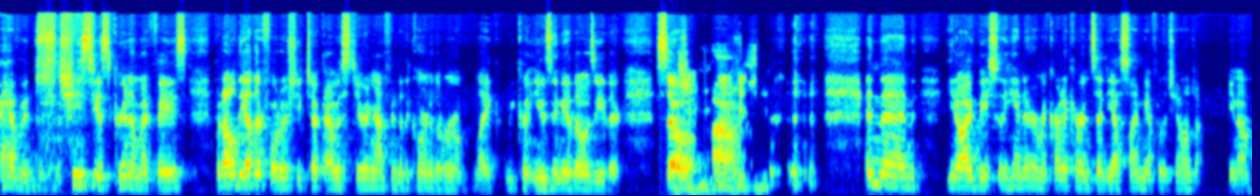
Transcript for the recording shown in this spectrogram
I have a cheesiest grin on my face, but all the other photos she took, I was staring off into the corner of the room. Like we couldn't use any of those either. So, um, and then, you know, I basically handed her my credit card and said, yeah, sign me up for the challenge. You know,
